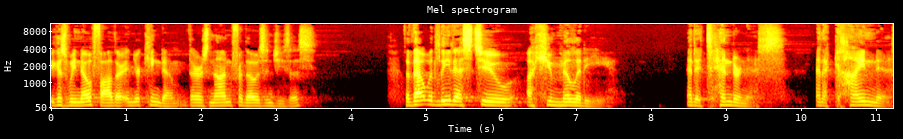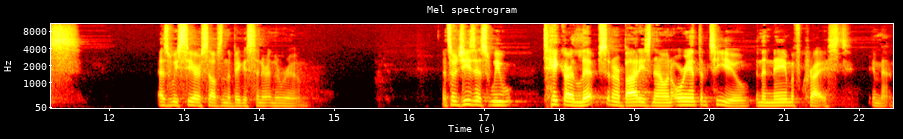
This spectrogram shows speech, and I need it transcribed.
because we know, Father, in your kingdom, there is none for those in Jesus that that would lead us to a humility and a tenderness and a kindness as we see ourselves in the biggest sinner in the room. And so, Jesus, we take our lips and our bodies now and orient them to you in the name of Christ. Amen.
